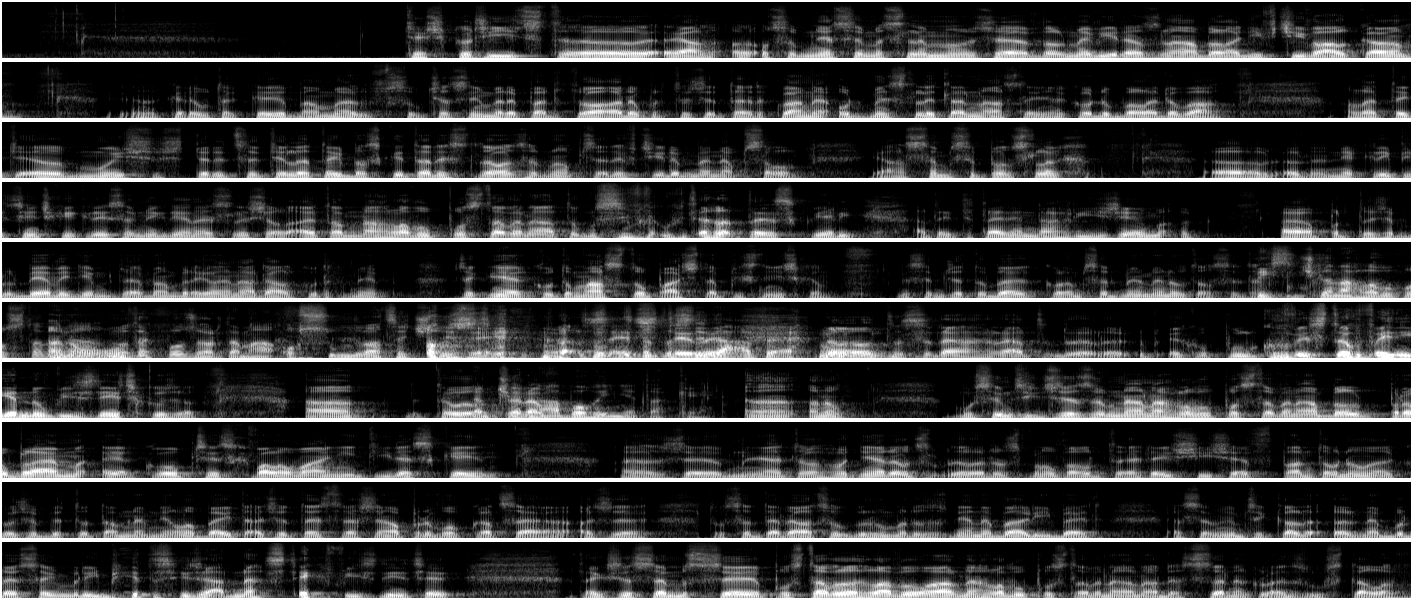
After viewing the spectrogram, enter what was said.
Těžko říct. Eh, já osobně si myslím, že velmi výrazná byla dívčí válka, kterou také máme v současném repertoáru, protože to je taková neodmyslitelná, stejně jako doba ledová. Ale teď eh, můj 40-letý baskytarista zrovna předevčírem mi napsal. Já jsem si poslech některé písničky, které jsem nikdy neslyšel a je tam na hlavu postavená, to musíme udělat, to je skvělý. A teď tady nahlížím a já, protože blbě vidím, že mám brýle na dálku, tak mi řekni, jakou to má stopáč, ta písnička. Myslím, že to bude kolem sedmi minut asi. Tak. Písnička na hlavu postavená? Ano. No tak pozor, tam má 8.24. 8.24. to si dáte. No, to se dá hrát jako půlku vystoupení jednou písničku. Že? A to, tam černá teda, bohyně taky. Uh, ano. Musím říct, že zrovna na hlavu postavená byl problém jako při schvalování té desky, že mě to hodně roz, rozmlouval tehdejší šéf Pantonu, jako že by to tam nemělo být a že to je strašná provokace a že to se teda soudruhům rozhodně nebude líbit. Já jsem jim říkal, nebude se jim líbit si žádná z těch písniček. Takže jsem si postavil hlavu a na hlavu postavená na desce nakonec zůstala.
